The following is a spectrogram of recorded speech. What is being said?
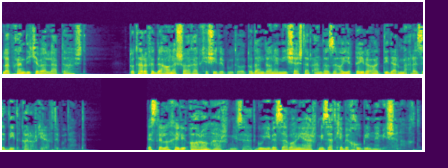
لبخندی که بر لب داشت دو طرف دهانش را عقب کشیده بود و دو دندان نیشش در اندازه های غیر عادی در معرض دید قرار گرفته بودند. استلا خیلی آرام حرف می‌زد، گویی به زبانی حرف می‌زد که به خوبی نمی شناخت.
